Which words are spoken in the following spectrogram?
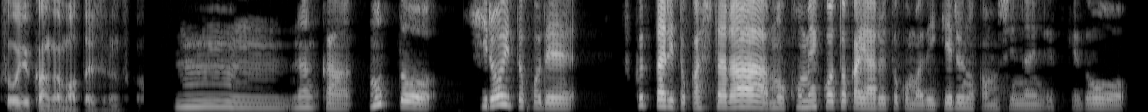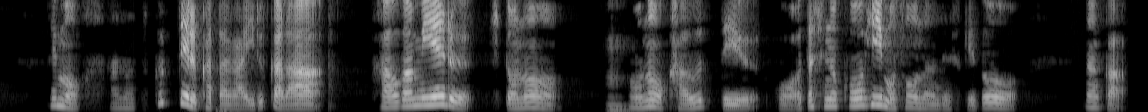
そういう考えもあったりするんですか？うーん、なんか、もっと広いとこで作ったりとかしたら、もう米粉とかやるとこまでいけるのかもしれないんですけど、でも、あの、作ってる方がいるから、顔が見える人のうん。ものを買うっていう、こう、私のコーヒーもそうなんですけど、なんか、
